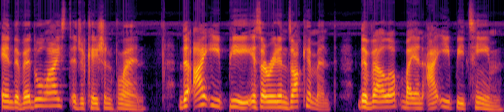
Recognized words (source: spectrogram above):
Individualized Education Plan The IEP is a written document developed by an IEP team,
